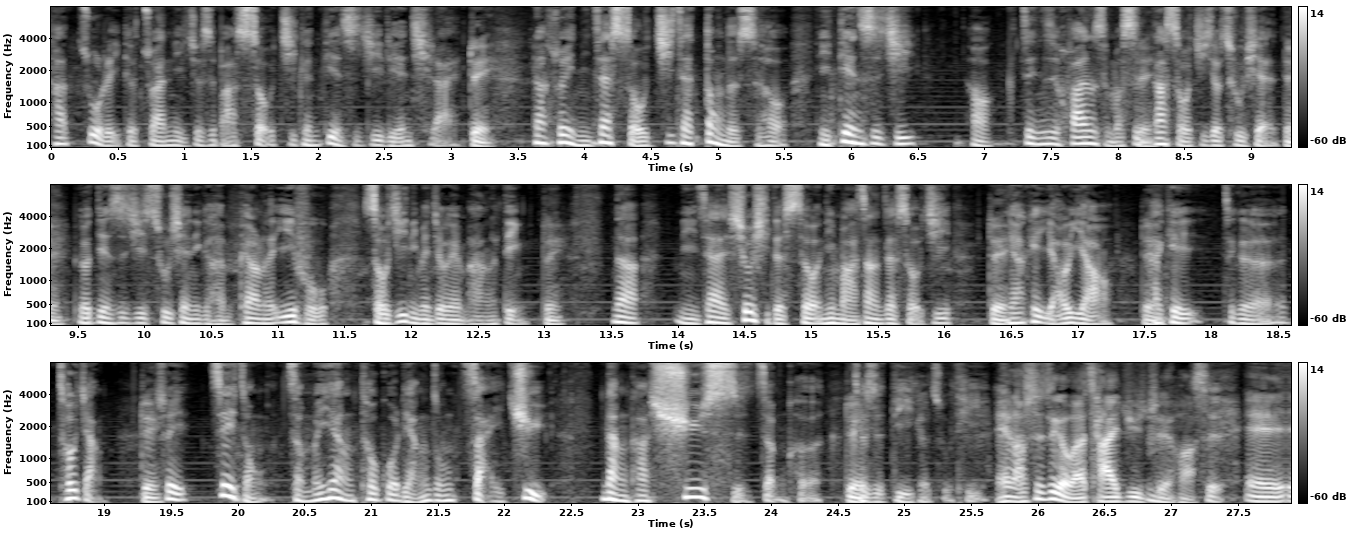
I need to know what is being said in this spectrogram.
他做了一个专利，就是把手机跟电视机连起来。对，那所以你在手机在动的时候，你电视机哦，这是发生什么事，那手机就出现。对，比如电视机出现一个很漂亮的衣服，手机里面就可以马上订。对，那你在休息的时候，你马上在手机，对，你还可以摇一摇，还可以这个抽奖。对，所以这种怎么样透过两种载具？让它虚实整合，这是第一个主题。哎，老师，这个我要插一句嘴话。是，哎，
